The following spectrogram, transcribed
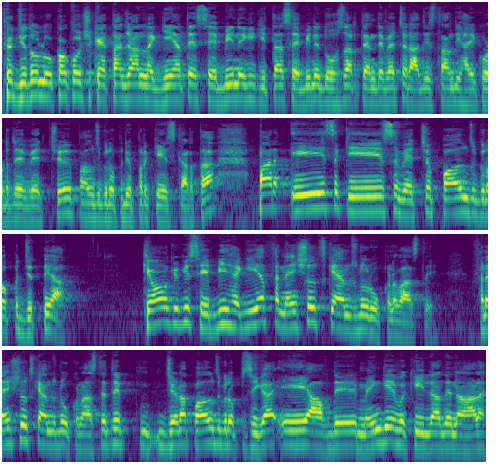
ਫਿਰ ਜਦੋਂ ਲੋਕਾਂ ਕੋਲ ਸ਼ਿਕਾਇਤਾਂ ਜਾਣ ਲੱਗੀਆਂ ਤੇ ਸੇਬੀ ਨੇ ਕੀ ਕੀਤਾ? ਸੇਬੀ ਨੇ 2003 ਦੇ ਵਿੱਚ ਰਾਜਸਥਾਨ ਦੀ ਹਾਈ ਕੋਰਟ ਦੇ ਵਿੱਚ ਪਲਸ ਗਰੁੱਪ ਦੇ ਉੱਪਰ ਕੇਸ ਕਰਤਾ। ਪਰ ਇਸ ਕੇਸ ਵਿੱਚ ਪਲਸ ਗਰੁੱਪ ਜਿੱਤਿਆ। ਕਿਉਂ? ਕਿਉਂਕਿ ਸੇਬੀ ਹੈਗੀ ਆ ਫਾਈਨੈਂਸ਼ੀਅਲ ਸਕੈਮਸ ਨੂੰ ਰੋਕਣ ਵਾਸਤੇ। ਫਾਈਨੈਂਸ਼ੀਅਲ ਸਕੈਮਸ ਨੂੰ ਰੋਕਣ ਵਾਸਤੇ ਤੇ ਜਿਹੜਾ ਪਲਸ ਗਰੁੱਪ ਸੀਗਾ, ਇਹ ਆਪਦੇ ਮਹਿੰਗੇ ਵਕੀਲਾਂ ਦੇ ਨਾਲ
